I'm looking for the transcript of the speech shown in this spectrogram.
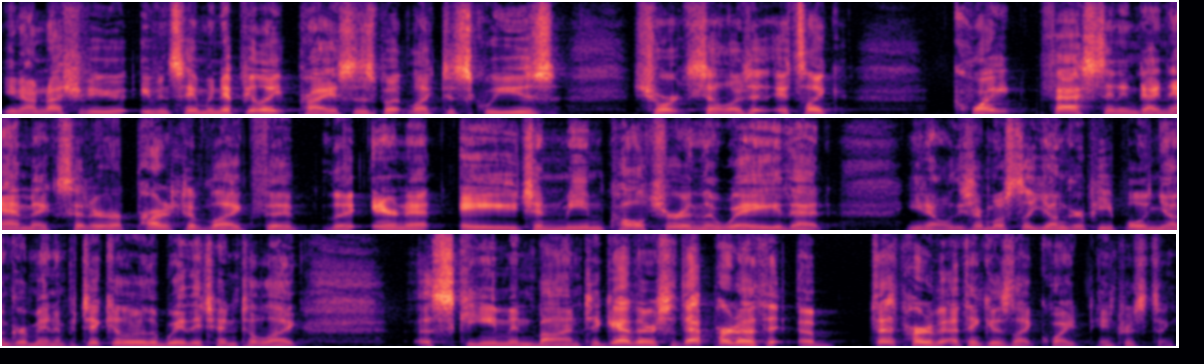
you know I'm not sure if you even say manipulate prices, but like to squeeze short sellers. It's like quite fascinating dynamics that are a product of like the the internet age and meme culture and the way that you know these are mostly younger people and younger men in particular the way they tend to like scheme and bond together. So that part of uh, that part of it I think is like quite interesting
